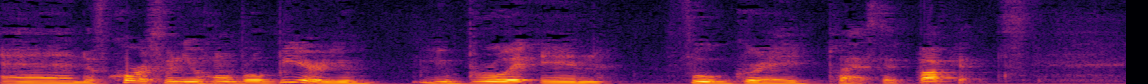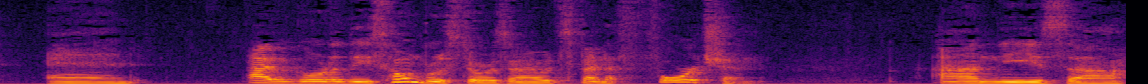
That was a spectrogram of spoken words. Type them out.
and of course, when you homebrew beer, you you brew it in food grade plastic buckets, and I would go to these homebrew stores and I would spend a fortune on these, uh,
